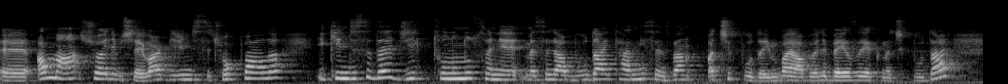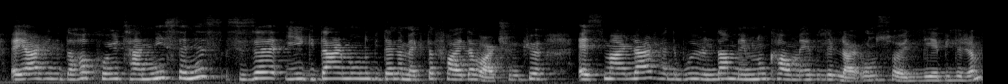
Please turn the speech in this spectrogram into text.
Ee, ama şöyle bir şey var. Birincisi çok pahalı. İkincisi de cilt tonunuz hani mesela buğday tenliyseniz ben açık buğdayım. Baya böyle beyaza yakın açık buğday. Eğer hani daha koyu tenliyseniz size iyi gider mi onu bir denemekte fayda var. Çünkü esmerler hani bu üründen memnun kalmayabilirler. Onu söyleyebilirim.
